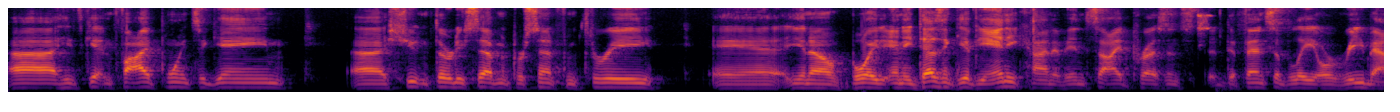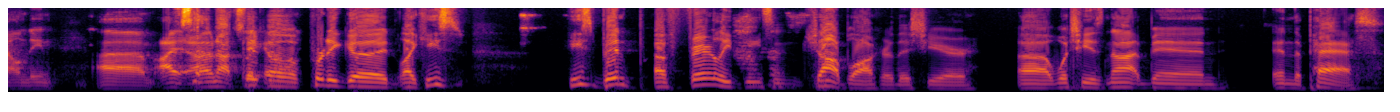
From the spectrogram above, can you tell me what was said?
Uh, he's getting five points a game, uh, shooting 37% from three. And, you know, boy, and he doesn't give you any kind of inside presence defensively or rebounding. Um, I, I'm not picking a pretty good. Like he's he's been a fairly decent shot blocker this year, uh, which he has not been in the past.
